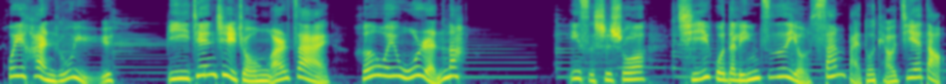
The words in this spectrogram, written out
挥汗如雨，比肩计种而在，何为无人呢？”意思是说，齐国的临淄有三百多条街道，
